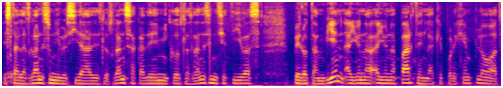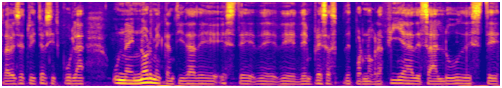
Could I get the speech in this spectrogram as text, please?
están las grandes universidades, los grandes académicos, las grandes iniciativas, pero también hay una, hay una parte en la que, por ejemplo, a través de Twitter circula una enorme cantidad de, este, de, de- de empresas de pornografía, de salud, este,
